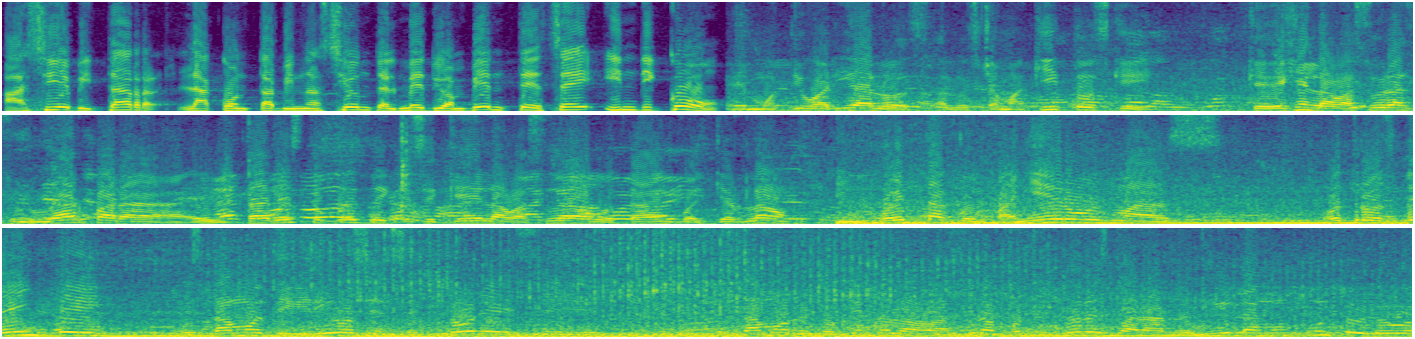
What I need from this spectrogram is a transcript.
así evitar la contaminación del medio ambiente, se indicó. Eh, motivaría a los, a los chamaquitos que, que dejen la basura en su lugar para evitar esto, pues, de que se quede la basura botada en cualquier lado. 50 compañeros más otros 20, estamos divididos en sectores, eh, estamos recogiendo la basura por sectores para reunirla en un punto y luego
